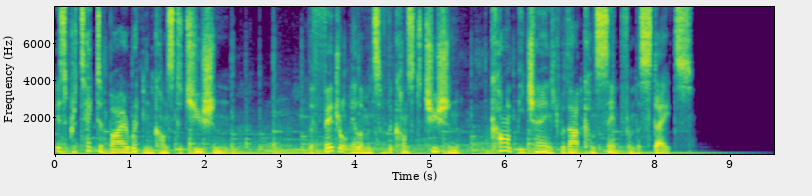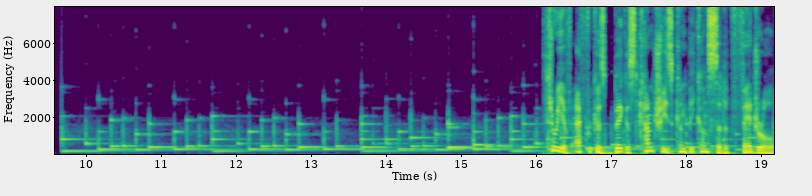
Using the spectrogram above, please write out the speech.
is protected by a written constitution the federal elements of the Constitution can't be changed without consent from the states. Three of Africa's biggest countries can be considered federal.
